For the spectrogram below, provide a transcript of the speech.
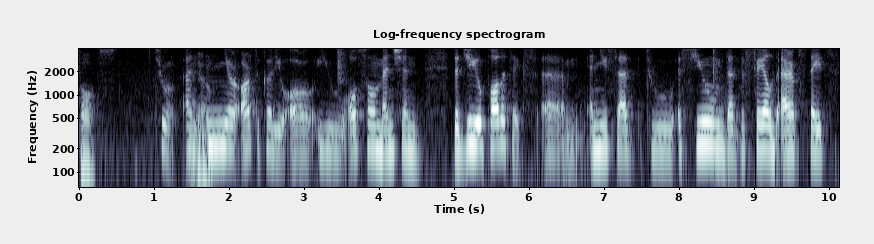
thoughts. True. And Yeah. in your article, you all, you also mentioned the geopolitics, um, and you said to assume that the failed Arab states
